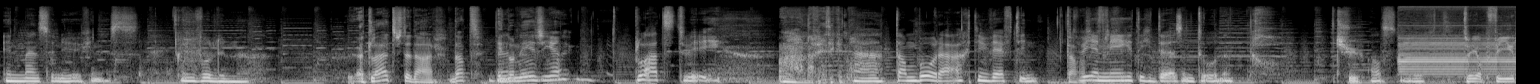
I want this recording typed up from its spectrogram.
in mensenheugenis? In volume. Het luidste daar. Dat. De- Indonesië? Plaats 2. Ah, dat weet ik het niet. Ah, Tambora, 1815. Dat was 92.000 doden. Tju. Alsjeblieft. 2 op 4,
